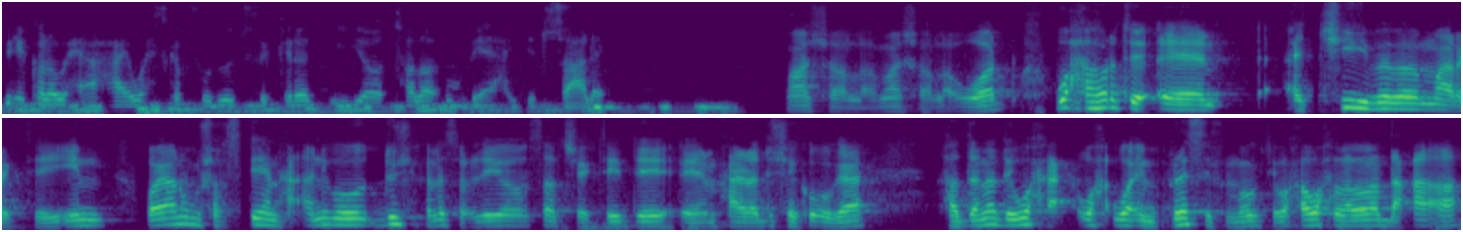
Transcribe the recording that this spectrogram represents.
Wixii kaloo waxay ahaayeen wax iska fudud fikrad iyo talo unbay ahayd. Tusaale maasha allah maasha allah waxa horta cajiibaba maaragtay in waayo anigu shaksiyan anigoo dusha kala socday oo saad sheegtay dee maxaa dhaa dusha ka ogaa? Haddana de waxa waa impressive moogta waxa wax lala dhaca ah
